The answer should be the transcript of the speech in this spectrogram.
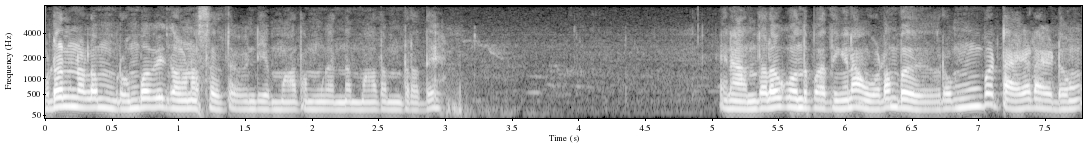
உடல் நலம் ரொம்பவே கவனம் செலுத்த வேண்டிய மாதம் இந்த மாதம்ன்றது. ஏன்னா அந்தளவுக்கு வந்து பார்த்திங்கன்னா உடம்பு ரொம்ப டயர்டாகிடும்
